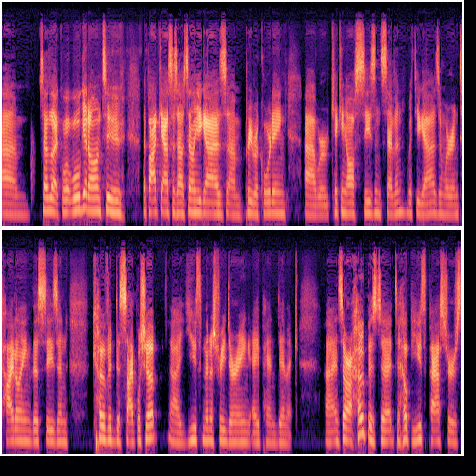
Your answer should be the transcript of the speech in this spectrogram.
Um, so look, we'll, we'll get on to the podcast as I was telling you guys um, pre-recording. Uh, we're kicking off season seven with you guys, and we're entitling this season "COVID Discipleship: uh, Youth Ministry During a Pandemic." Uh, and so our hope is to to help youth pastors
